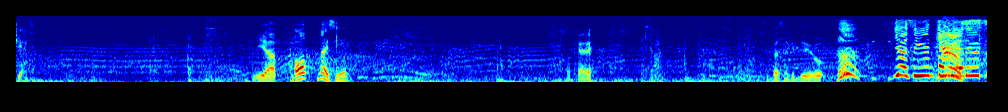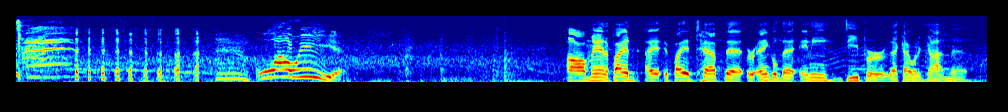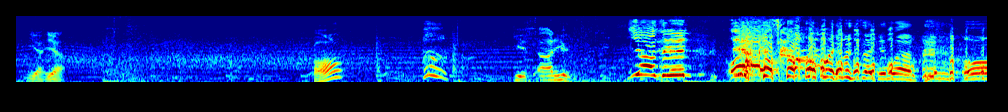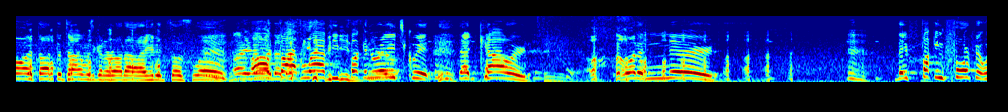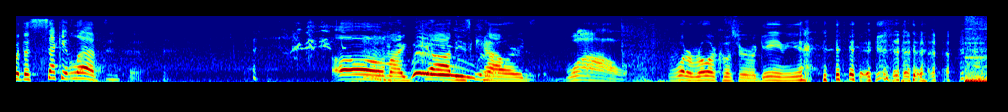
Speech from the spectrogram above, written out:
Shit. Yep. Oh, nice, Ian. Okay. That's the best I could do. yes, Ian! Fuck yeah, dude! Wowee! Oh man, if I had I, if I had tapped that or angled that any deeper, that guy would have gotten that. Yeah, yeah. Oh? Get out of here. Yes, Ian! Oh, wait a second left. Oh, I thought the time was gonna run out. I hit it so slow. I know, oh, I thought bot left. He fucking zero. rage quit. That coward. What a nerd. They fucking forfeit with a second left. Oh my god, these cowards. Wow. What a roller coaster of a game, Ian.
